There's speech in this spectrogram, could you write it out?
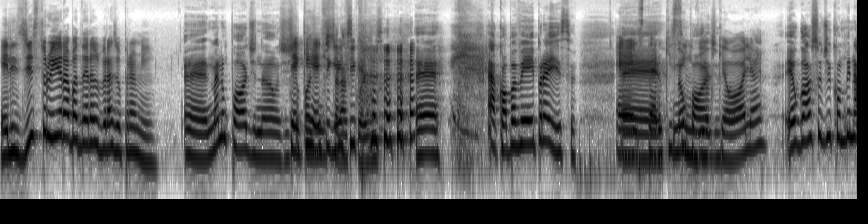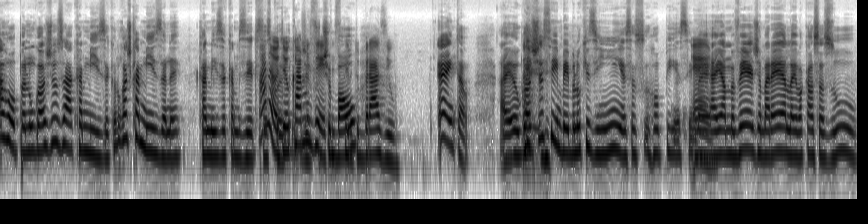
Eles destruíram a bandeira do Brasil pra mim. É, mas não pode, não. A gente Tem não que pode misturar as coisas. É. É, A Copa vem aí pra isso. É, É, espero que não sim, pode. viu? Porque olha. Eu gosto de combinar roupa, eu não gosto de usar camisa, que eu não gosto de camisa, né? Camisa, camiseta, Ah, essas não, eu tenho camiseta futebol. escrito Brasil. É, então. Aí eu gosto de assim, baby lookzinho, essas roupinhas assim, É. né? Aí uma verde, amarela, aí uma calça azul.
